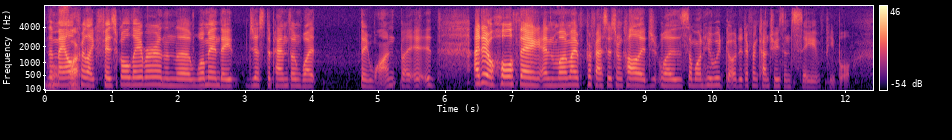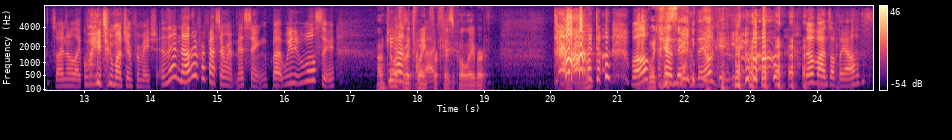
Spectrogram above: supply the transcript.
The Well, male fuck. for like physical labor and then the woman they just depends on what they want, but it, it I did a whole thing and one of my professors from college was someone who would go to different countries and save people. So I know like way too much information. And then another professor went missing, but we we'll see. I'm too He much of a hasn't twink for physical labor. Well, What'd you say? they'll get you. they'll find something else.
